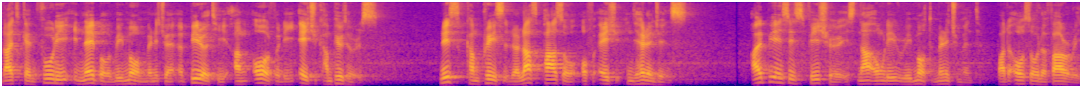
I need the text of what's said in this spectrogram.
that can fully enable remote management ability on all of the edge computers. This completes the last puzzle of edge intelligence. IBMC's feature is not only remote management, but also the following.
